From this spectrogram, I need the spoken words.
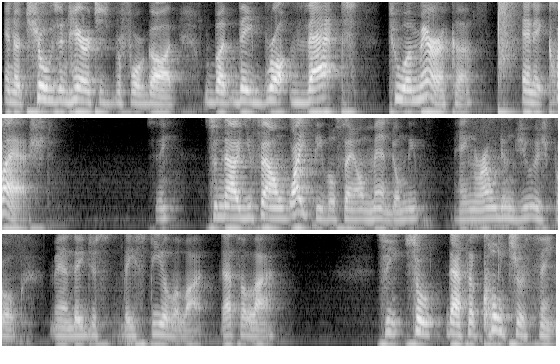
and a chosen heritage before God. But they brought that to America, and it clashed. See? So now you found white people saying, oh man, don't be hanging around with them Jewish folk. Man, they just, they steal a lot. That's a lie. See, so that's a culture thing.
